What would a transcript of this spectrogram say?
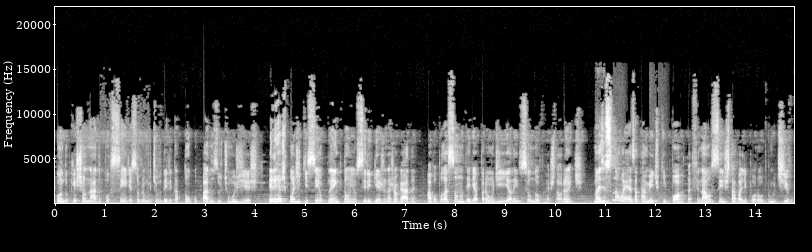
quando questionado por Sandy sobre o motivo dele estar tão ocupado nos últimos dias, ele responde que sem o Plankton e o siriguejo na jogada, a população não teria para onde ir além do seu novo restaurante. Mas Hum. isso não é exatamente o que importa, afinal Sandy estava ali por outro motivo.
